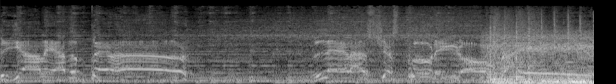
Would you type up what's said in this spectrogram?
The earlier the better. Let us just put it on all right.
